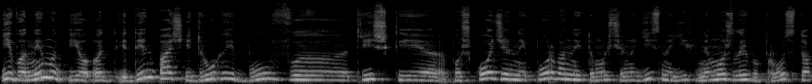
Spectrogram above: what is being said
І вони і один патч, і другий був е, трішки пошкоджений, порваний, тому що ну, дійсно їх неможливо просто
